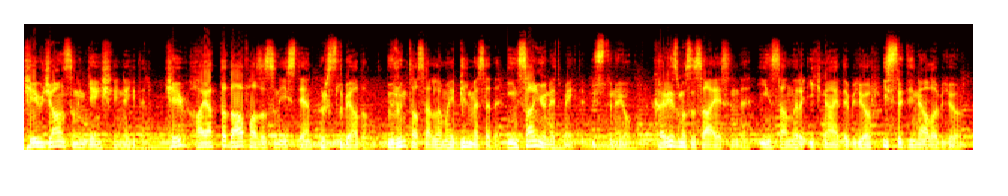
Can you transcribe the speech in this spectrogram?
Kev Johnson'ın gençliğine gidelim. Kev hayatta daha fazlasını isteyen hırslı bir adamdı. Ürün tasarlamayı bilmese de insan yönetmekte üstüne yok. Karizması sayesinde insanları ikna edebiliyor, istediğini alabiliyordu.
